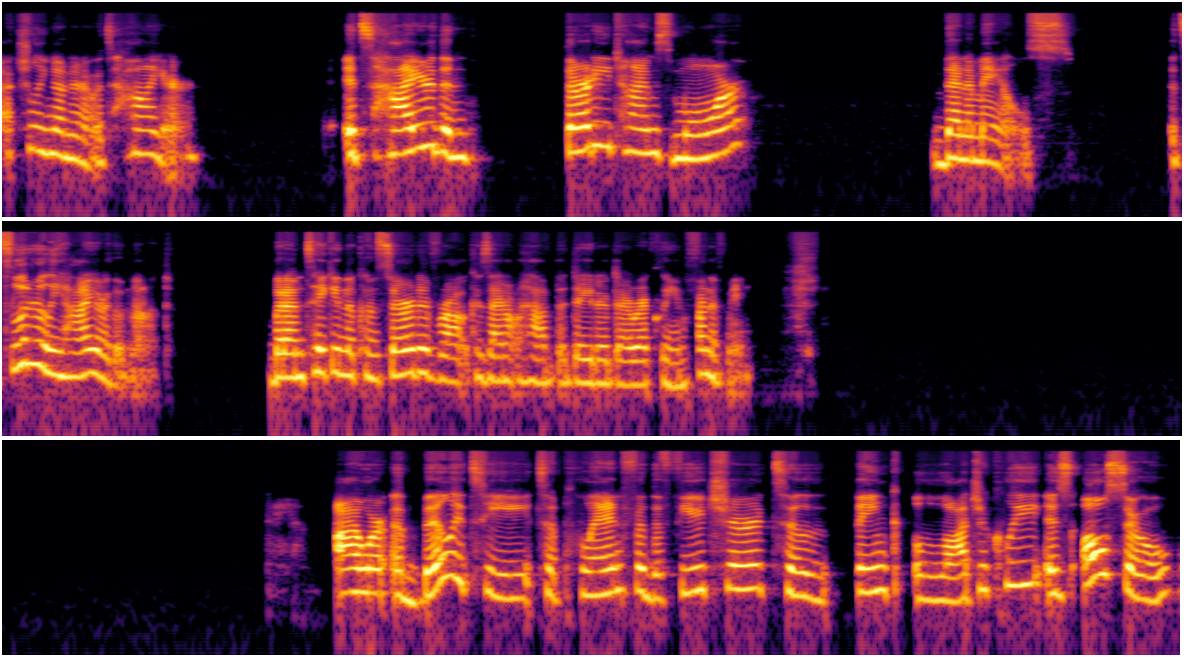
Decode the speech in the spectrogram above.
Actually, no, no, no, it's higher. It's higher than 30 times more than a male's. It's literally higher than that. But I'm taking the conservative route because I don't have the data directly in front of me. Our ability to plan for the future, to think logically, is also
